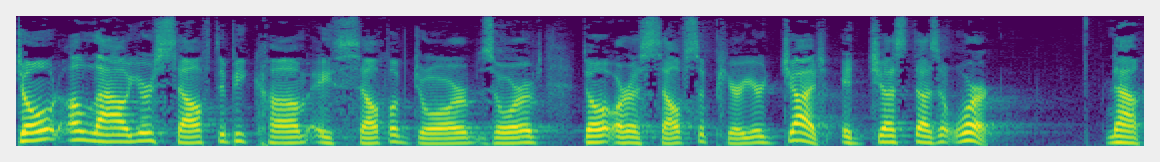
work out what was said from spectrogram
don't allow yourself to become a self absorbed or a self superior judge. It just doesn't work. Now,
